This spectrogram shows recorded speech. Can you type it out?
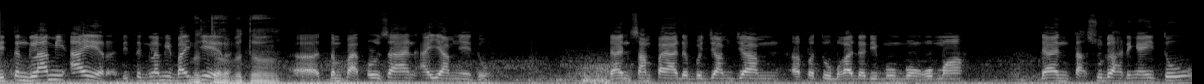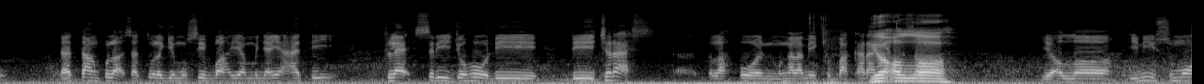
Ditenggelami air, ditenggelami banjir. Betul, betul. Uh, tempat perusahaan ayamnya itu. Dan sampai ada berjam-jam apa tu berada di bumbung rumah dan tak sudah dengan itu datang pula satu lagi musibah yang menyayat hati flat Seri Johor di di Ceras telah pun mengalami kebakaran Ya besar. Allah. Ya Allah, ini semua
